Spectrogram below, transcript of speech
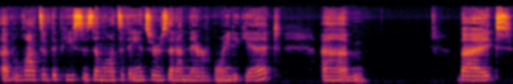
of lots of the pieces and lots of answers that I'm never going to get. Um, but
